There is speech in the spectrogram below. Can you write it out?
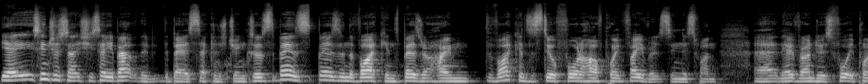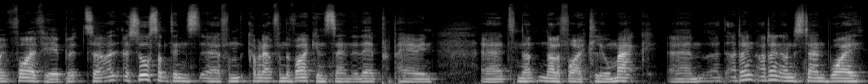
yeah, it's interesting actually say about the, the Bears' second string because the Bears, Bears and the Vikings. Bears are at home. The Vikings are still four and a half point favourites in this one. Uh, the over under is forty point five here. But uh, I, I, saw something uh, from coming out from the Vikings saying that they're preparing uh, to nullify Khalil Mack. Um, I, I, don't I don't understand why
